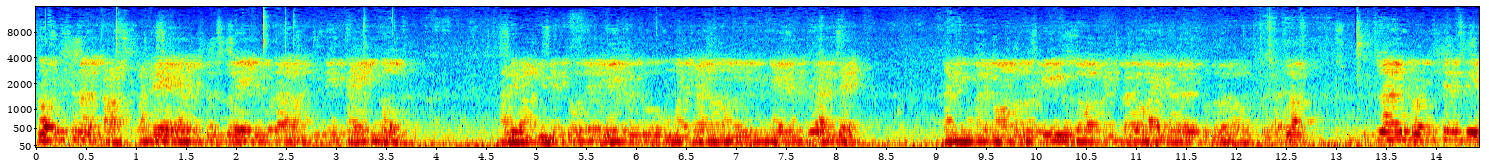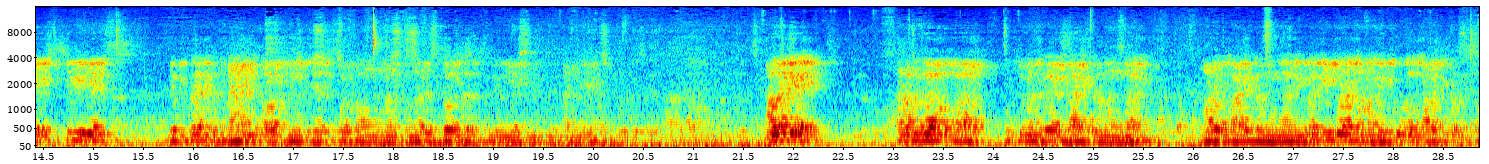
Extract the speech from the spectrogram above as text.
professional task అంటే ఎలక్షన్స్లో ఏది కూడా అన్ని టైంలో అది ఆ మినిట్ ఉదయం ఏడుకు మధ్యాహ్నం ఈవినింగ్ ఐదంటే అంతే. దానికి మళ్ళీ మామూలు రొటీన్ గవర్నమెంట్ లాగా వాయిదా కుదరదు కావచ్చు అట్లా ఇట్లాంటి proficiency experience different man power use చేసుకోవటం మనకున్న రిసోర్సెస్ వినియోగించి పనిచేయడం అలాగే సడన్గా ఒక ముఖ్యమంత్రి గారి కార్యక్రమం కానీ మరో కార్యక్రమం కానీ ఇవన్నీ కూడా మనం ఎక్కువగా కలెక్టర్స్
